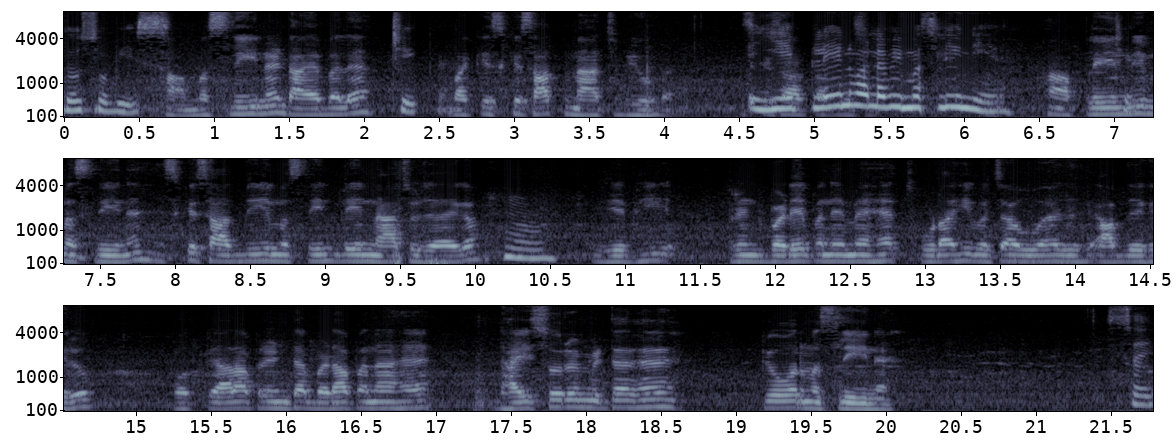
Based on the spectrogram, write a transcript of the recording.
220 हाँ मसलिन है डायबल है। ठीक है। बाकी इसके साथ मैच भी होगा। ये प्लेन वाला भी मसलिन ही है। हाँ प्लेन भी। मसलिन है। इसके साथ भी ये मसलिन प्लेन मैच हो जाएगा। हम्म। ये भी प्रिंट बड़े पने में है थोड़ा ही बचा हुआ है जैसे आप देख रहे हो। बहुत प्यारा प्रिंट है बड़ा पना है। ढाई सौ रुपये मीटर है प्योर मसलिन है। सही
